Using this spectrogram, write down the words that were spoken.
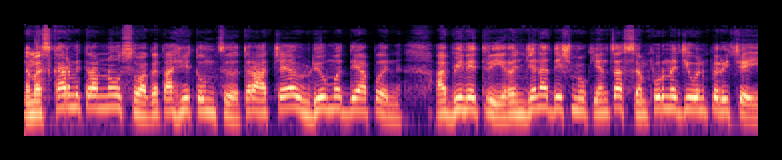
नमस्कार मित्रांनो स्वागत आहे तुमचं. तर आजच्या या व्हिडिओमध्ये आपण अभिनेत्री रंजना देशमुख यांचा संपूर्ण जीवन परिचय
